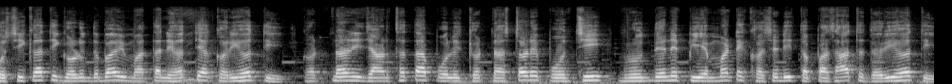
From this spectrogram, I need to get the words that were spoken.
ઓશિકાથી ગળું દબાવી માતાની હત્યા કરી હતી. ઘટનાની જાણ થતાં પોલીસ ઘટના સ્થળે પહોંચી મૃતદેહને પીએમ માટે ખસેડી તપાસ હાથ ધરી હતી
